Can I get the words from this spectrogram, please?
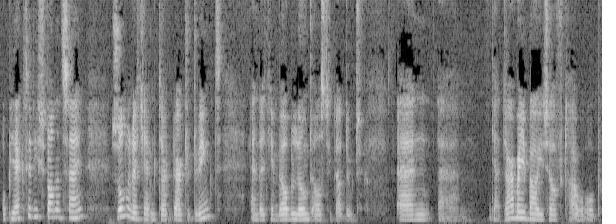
objecten die spannend zijn zonder dat je hem daar, daartoe dwingt en dat je hem wel beloont als hij dat doet. En uh, ja, daarbij bouw je zelfvertrouwen op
